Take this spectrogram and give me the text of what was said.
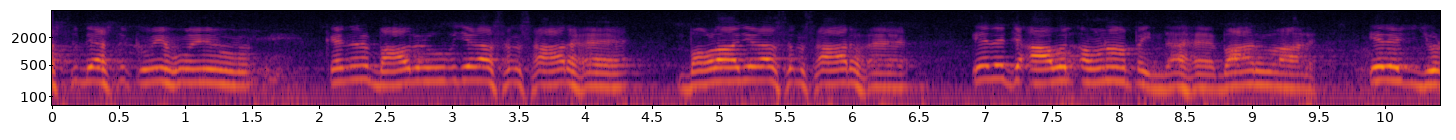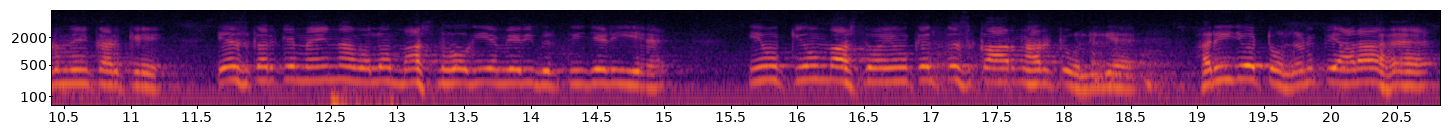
ਅਸਤ ਵਿਅਸਤ ਕਿਵੇਂ ਹੋਏ ਹੋ? ਕਹਿੰਦੇ ਨੇ ਬਾਵਲ ਰੂਪ ਜਿਹੜਾ ਸੰਸਾਰ ਹੈ ਬੌਲਾ ਜਿਹੜਾ ਸੰਸਾਰ ਹੈ ਇਹਦੇ ਚ ਆਵਲ ਆਉਣਾ ਪੈਂਦਾ ਹੈ ਬਾਰ-ਬਾਰ ਇਹਦੇ ਚ ਜੁੜਨੇ ਕਰਕੇ। ਇਸ ਕਰਕੇ ਮੈਂ ਇਹਨਾਂ ਵੱਲੋਂ ਮਸਤ ਹੋ ਗਈ ਹੈ ਮੇਰੀ ਬਿਰਤੀ ਜਿਹੜੀ ਹੈ। ਇਉਂ ਕਿਉਂ ਮਸਤ ਹੋਏ ਹੋ? ਕਿ ਤਿਸ ਕਾਰਨ ਹਰ ਢੋਲੀ ਹੈ। ਹਰੀ ਜੋ ਢੋਲਣ ਪਿਆਰਾ ਹੈ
